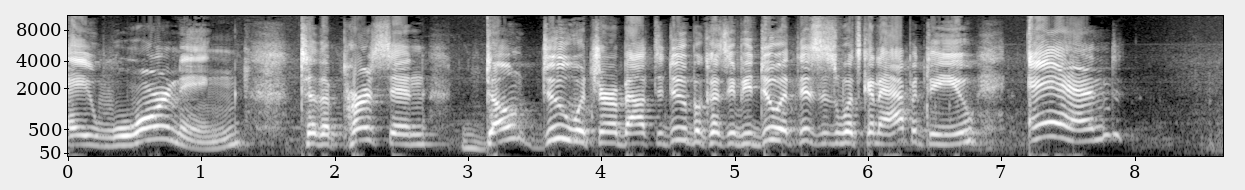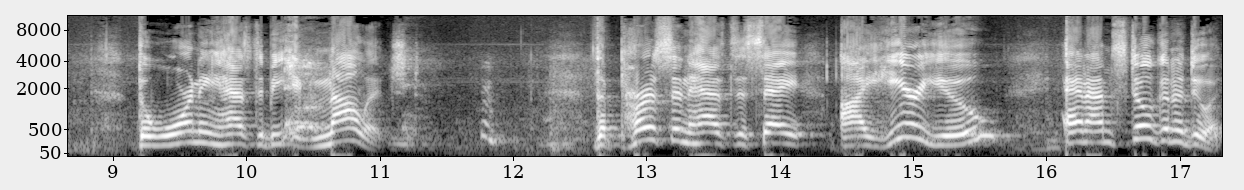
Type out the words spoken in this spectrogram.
a warning to the person don't do what you're about to do because if you do it, this is what's going to happen to you. And the warning has to be acknowledged. The person has to say, I hear you, and I'm still going to do it.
